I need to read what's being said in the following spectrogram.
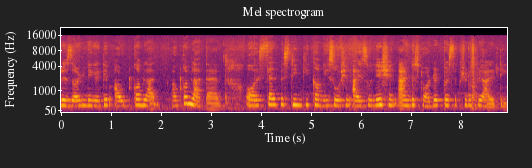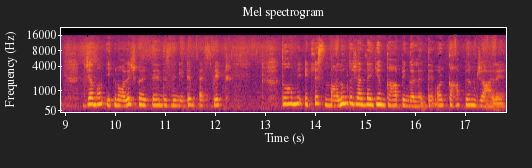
रिज़ल्ट नेगेटिव आउटकम ला आउटकम लाता है। और सेल्फ इस्टीम की कमी social isolation and distorted perception of reality जब हम इक्नॉलेज करते हैं दिस नेगेटिव एस्पेक्ट तो हमें एटलीस्ट मालूम तो चलता है कि हम कहाँ पे गलत हैं और कहाँ पे हम जा रहे हैं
